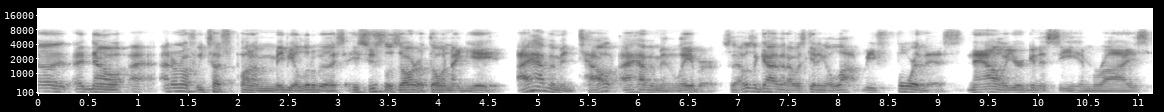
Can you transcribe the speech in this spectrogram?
uh, uh now I, I don't know if we touched upon him maybe a little bit. Jesus Luzardo throwing 98. I have him in tout. I have him in LABR. So that was a guy that I was getting a lot before this. Now you're going to see him rise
